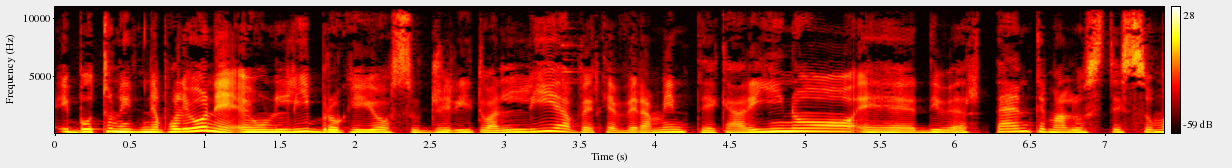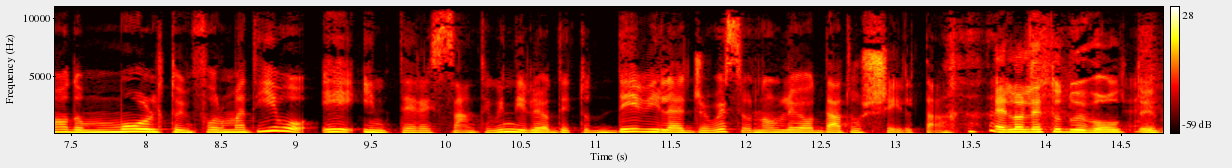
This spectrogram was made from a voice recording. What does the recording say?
i bottoni di Napoleone è un libro che io ho suggerito a Lia perché è veramente carino, è divertente, ma allo stesso modo molto informativo e interessante. Quindi le ho detto devi leggere questo, non le ho dato scelta. E l'ho letto due volte,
